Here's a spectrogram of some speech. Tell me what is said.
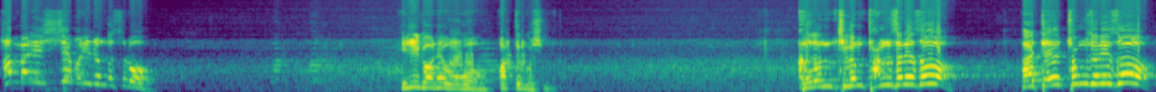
한마디 씹어버리는 것으로 일관해 오고 왔던 것입니다. 그런 지금 당선에서 아, 대총선에서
